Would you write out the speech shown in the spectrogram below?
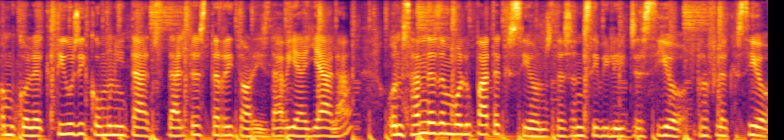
amb col·lectius i comunitats d'altres territoris d'Àvia Yala, on s'han desenvolupat accions de sensibilització, reflexió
